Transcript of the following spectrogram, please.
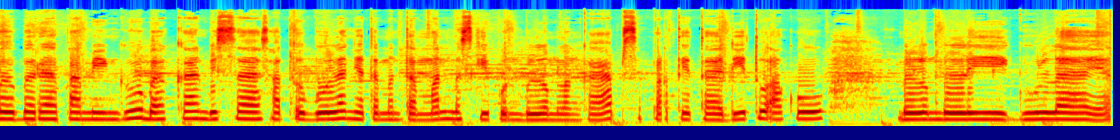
beberapa minggu bahkan bisa satu bulan ya teman-teman. Meskipun belum lengkap seperti tadi tuh aku belum beli gula ya.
